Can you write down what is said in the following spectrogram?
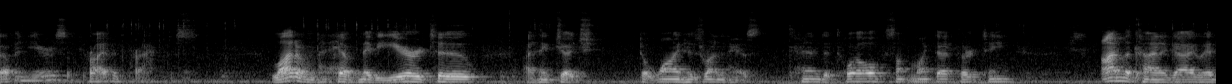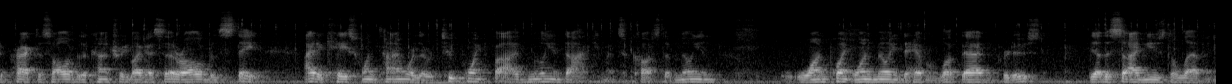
twenty-seven years of private practice. A lot of them have maybe a year or two. I think Judge DeWine, who's running, has ten to twelve, something like that, thirteen. I'm the kind of guy who had to practice all over the country, like I said, or all over the state. I had a case one time where there were two point five million documents. It cost a million, 1.1 million to have them looked at and produced. The other side used eleven.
